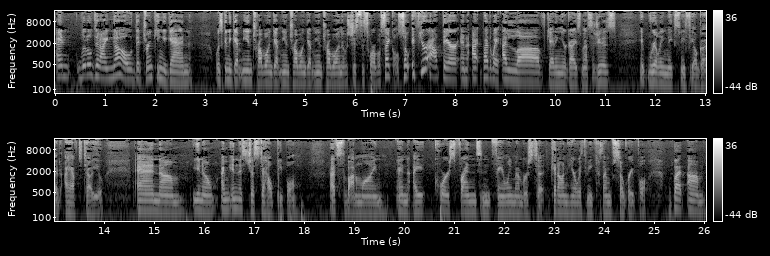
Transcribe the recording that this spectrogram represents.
And little did I know that drinking again was going to get me in trouble and get me in trouble and get me in trouble. And it was just this horrible cycle. So if you're out there, and I, by the way, I love getting your guys' messages. It really makes me feel good, I have to tell you. And, um, you know, I'm in this just to help people. That's the bottom line. And I, of course, friends and family members to get on here with me because I'm so grateful. But, um,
